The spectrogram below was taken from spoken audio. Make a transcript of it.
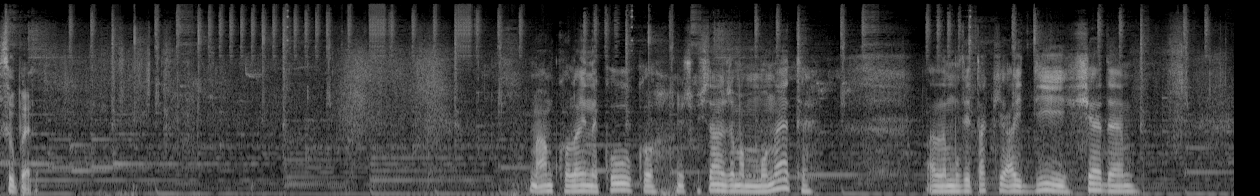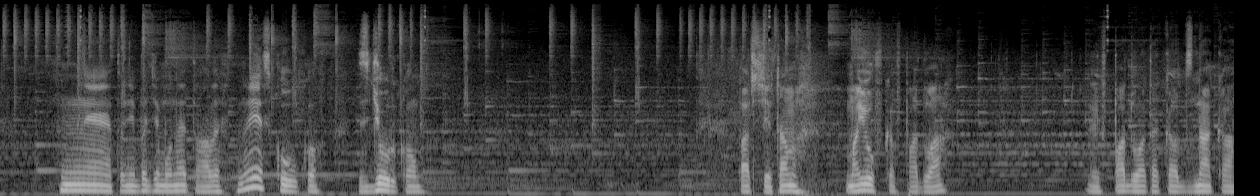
Super. Mam kolejne kółko. Już myślałem, że mam monetę. Ale mówię takie ID 7. Nie, to nie będzie moneta, ale no jest kółko z dziurką. Patrzcie, tam majówka wpadła. Wpadła taka odznaka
